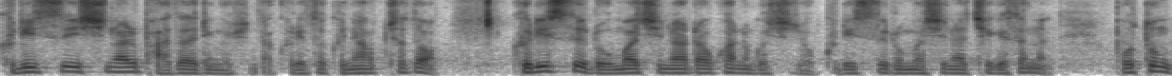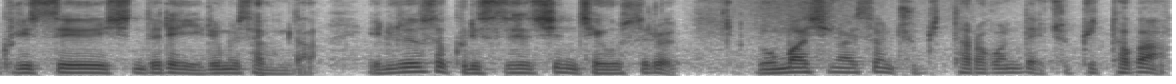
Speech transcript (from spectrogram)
그리스 신화를 받아들인 것입니다. 그래서 그냥 합쳐서 그리스 로마 신화라고 하는 것이죠. 그리스 로마 신화 책에서는 보통 그리스 신들의 이름을 사용합니다. 예를 들어서 그리스 신 제우스를 로마 신화에서는 주피터라고 하는데 주피터가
